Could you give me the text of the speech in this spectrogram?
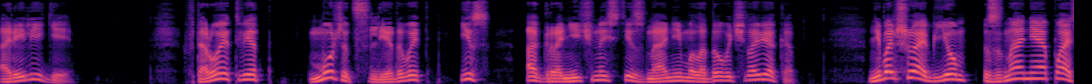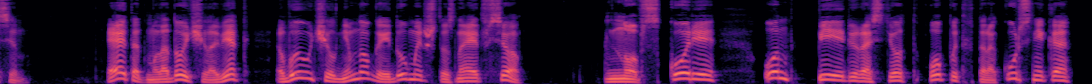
о религии. Второй ответ может следовать из ограниченности знаний молодого человека. Небольшой объем знаний опасен. Этот молодой человек выучил немного и думает, что знает все. Но вскоре он перерастет опыт второкурсника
